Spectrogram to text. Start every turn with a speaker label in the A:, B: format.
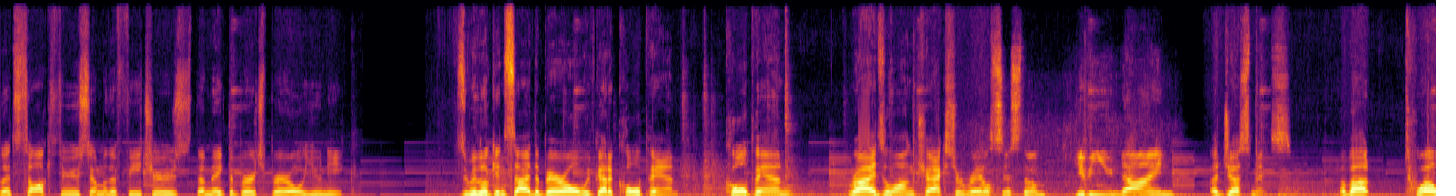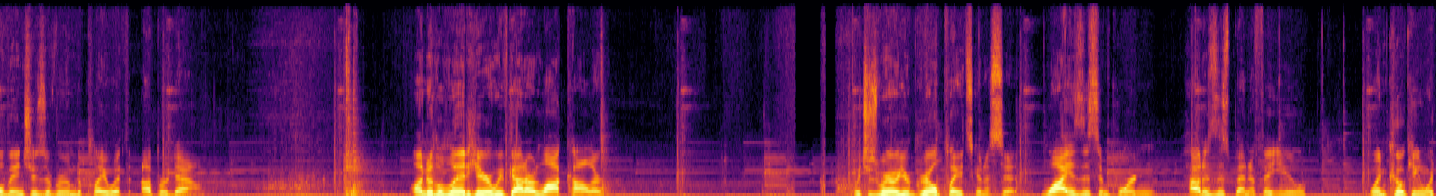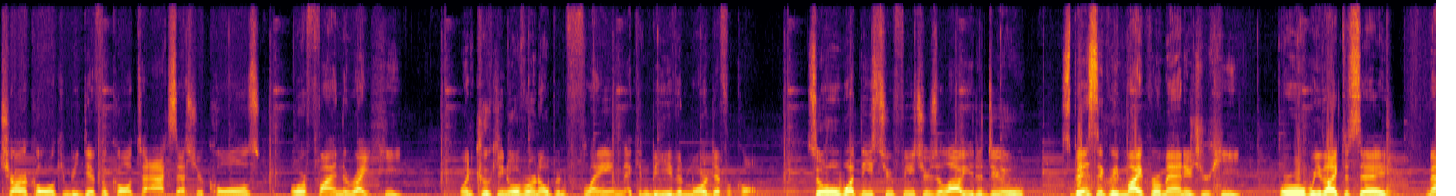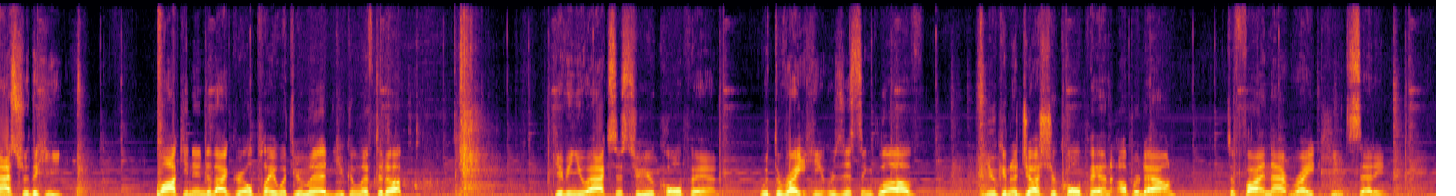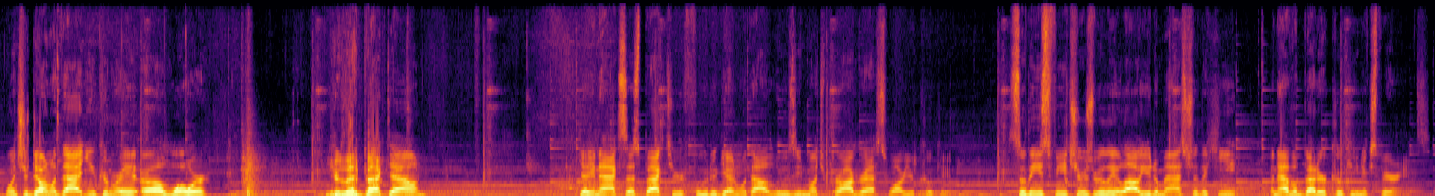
A: Let's talk through some of the features that make the Burch Barrel unique. As we look inside the barrel, we've got a coal pan. Coal pan rides along Traxxer rail system, giving you nine adjustments, about 12 inches of room to play with up or down. Under the lid here, we've got our lock collar, which is where your grill plate's gonna sit. Why is this important? How does this benefit you? When cooking with charcoal, it can be difficult to access your coals or find the right heat. When cooking over an open flame, it can be even more difficult. So what these two features allow you to do is basically micromanage your heat, or what we like to say, master the heat. Locking into that grill plate with your lid, you can lift it up, giving you access to your coal pan. With the right heat resistant glove, you can adjust your coal pan up or down to find that right heat setting. Once you're done with that, you can uh, lower your lid back down, getting access back to your food again without losing much progress while you're cooking. So these features really allow you to master the heat and have a better cooking experience.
